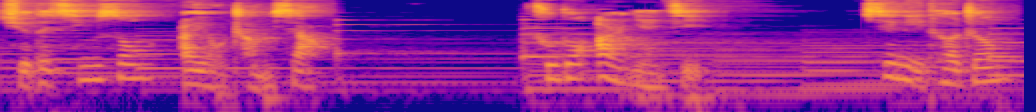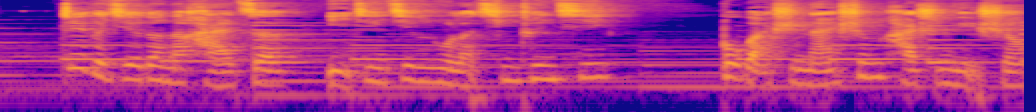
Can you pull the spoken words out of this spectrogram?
学得轻松而有成效。初中二年级，心理特征，这个阶段的孩子已经进入了青春期，不管是男生还是女生，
